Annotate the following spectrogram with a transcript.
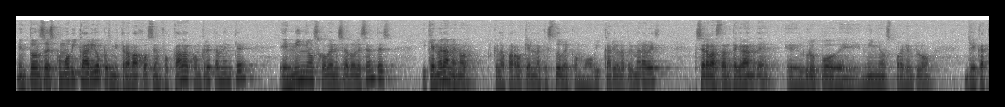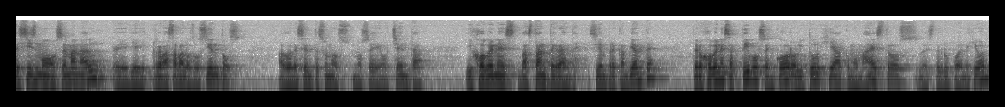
Entonces, como vicario, pues mi trabajo se enfocaba concretamente en niños, jóvenes y adolescentes, y que no era menor, porque la parroquia en la que estuve como vicario la primera vez, pues era bastante grande. El grupo de niños, por ejemplo, de catecismo semanal, eh, rebasaba los 200, adolescentes unos, no sé, 80, y jóvenes bastante grande, siempre cambiante, pero jóvenes activos en coro, liturgia, como maestros de este grupo de Legión.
